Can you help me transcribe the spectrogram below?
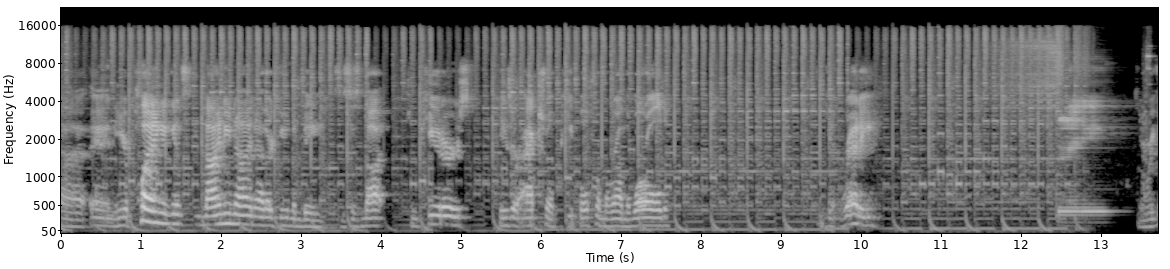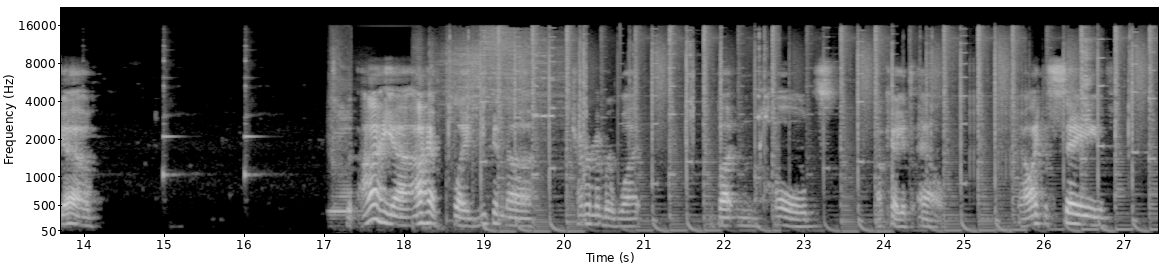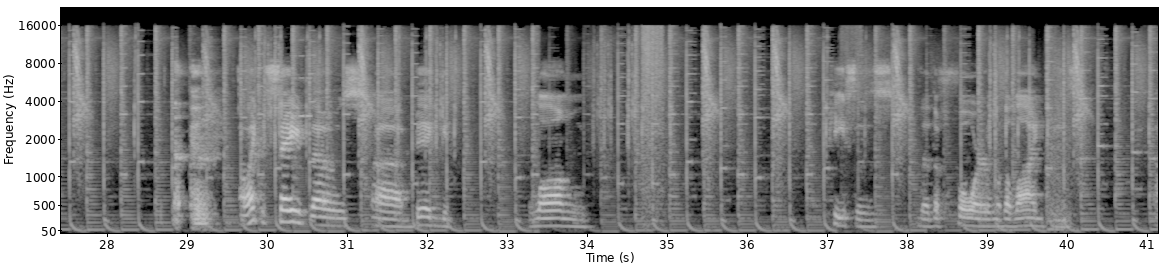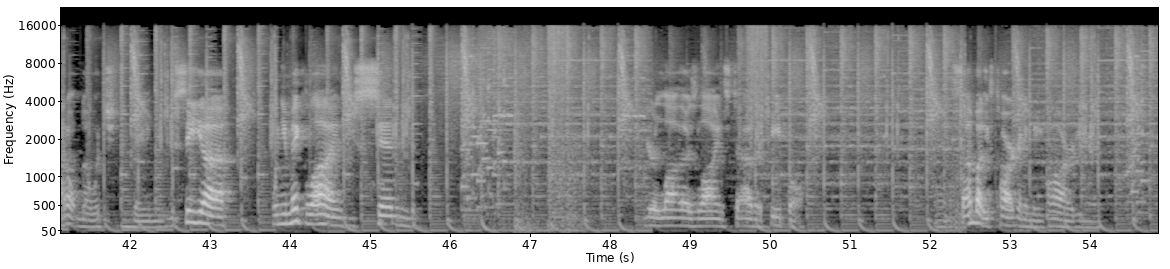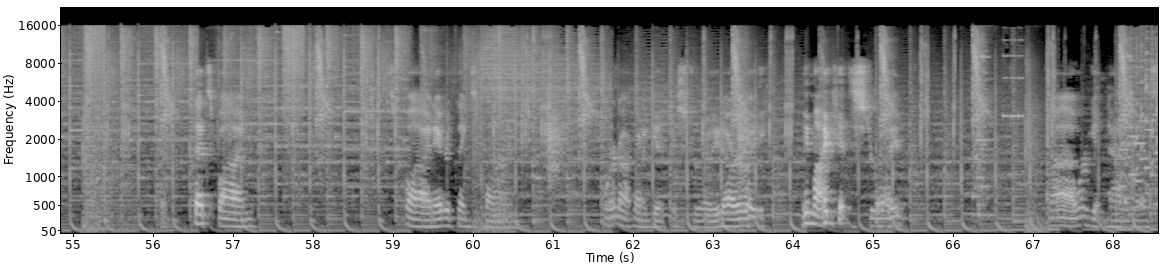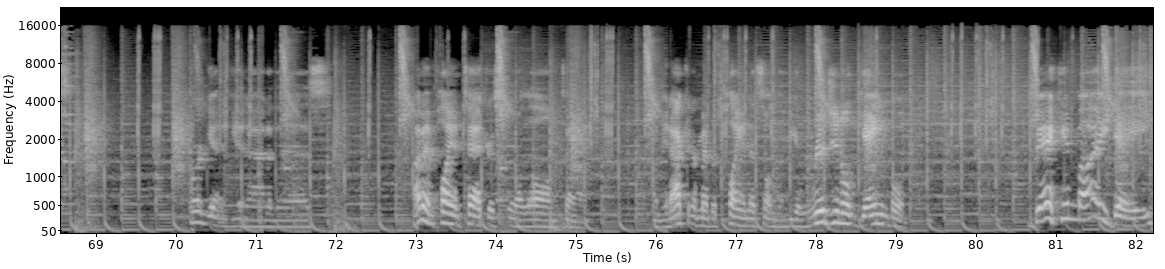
uh, and you're playing against 99 other human beings. This is not computers. These are actual people from around the world. Get ready. Here we go. But I, uh, I have played. You can. Uh, trying to remember what button holds. Okay, it's L. Now, I like to save. I like to save those uh, big, long pieces. The the four, the line piece. I don't know which name. it. You see, uh, when you make lines, you send your those lines to other people. And somebody's targeting me hard here. But that's fine. It's fine. Everything's fine. We're not going to get destroyed, are we? We might get destroyed. Uh, we're getting out of this. We're getting out of this. I've been playing Tetris for a long time. I mean, I can remember playing this on the original Game Boy. Back in my day.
